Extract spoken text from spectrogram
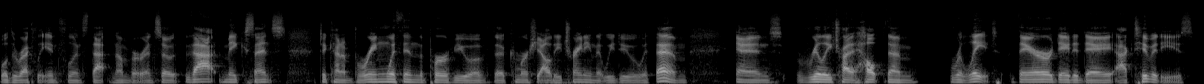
will directly influence that number, and so that makes sense to kind of bring within the purview of the commerciality training that we do with them, and really try to help them relate their day to day activities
